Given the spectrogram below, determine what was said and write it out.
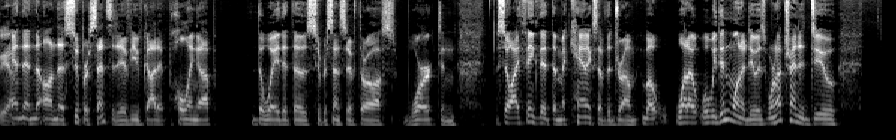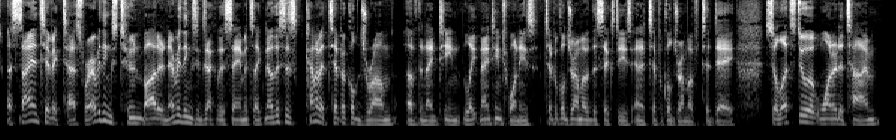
yeah. and then on the super sensitive, you've got it pulling up the way that those super sensitive throw offs worked, and so I think that the mechanics of the drum. But what I, what we didn't want to do is we're not trying to do a scientific test where everything's tune botted and everything's exactly the same. It's like, no, this is kind of a typical drum of the 19, late 1920s, typical drum of the 60s, and a typical drum of today. So let's do it one at a time.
